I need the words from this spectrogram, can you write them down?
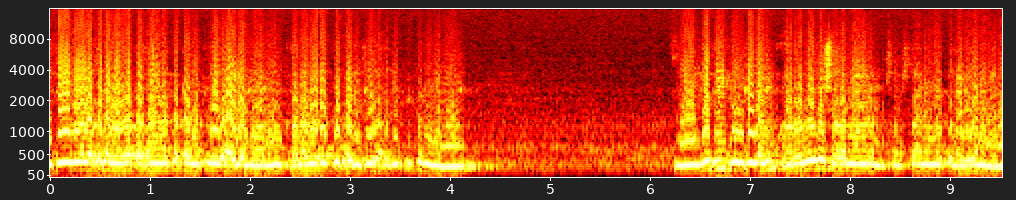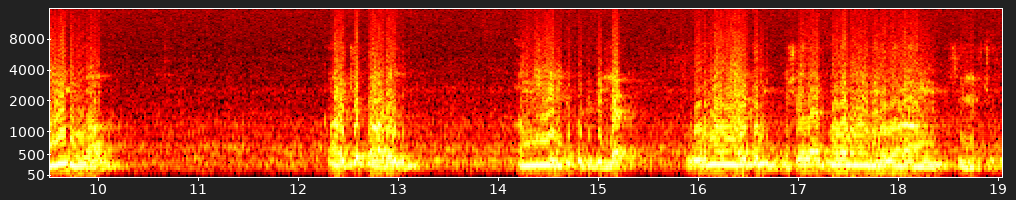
ഇതേപോലെ തന്നെ വളരെ പ്രധാനപ്പെട്ട മറ്റൊരു കാര്യമാണ് കടമെടുപ്പ് പരിധി വർദ്ധിപ്പിക്കണമെന്നും നികുതി വിഹിതം അറുപത് ശതമാനം സംസ്ഥാനങ്ങൾക്ക് നൽകണമെന്നുമുള്ള കാഴ്ചപ്പാട് അംഗീകരിക്കപ്പെട്ടിട്ടില്ല. പൂർണമായിട്ടും നിഷേധാത്മകമായ നിലപാടാണ് സ്വീകരിച്ചത്.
